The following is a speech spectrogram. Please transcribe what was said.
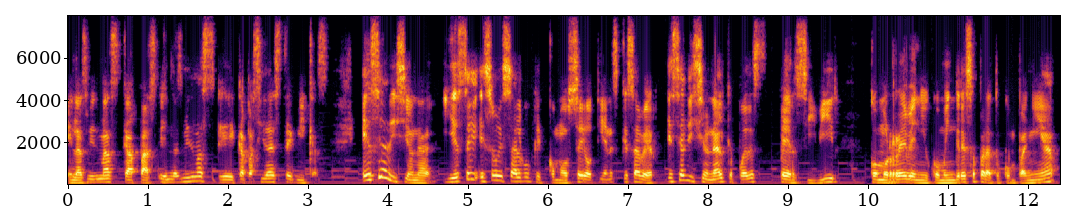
en las mismas eh, capacidades técnicas. Ese adicional, y ese, eso es algo que como SEO tienes que saber, ese adicional que puedes percibir como revenue, como ingreso para tu compañía,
